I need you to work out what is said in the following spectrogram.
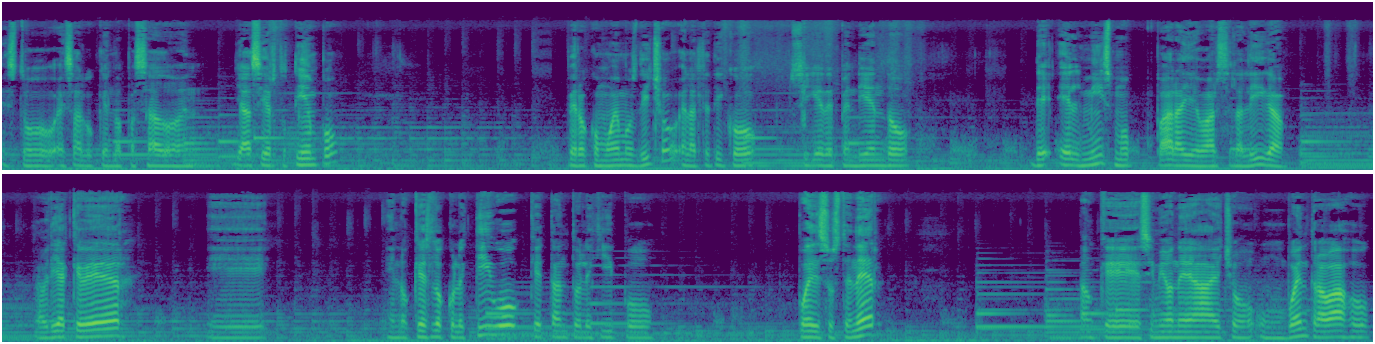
Esto es algo que no ha pasado en ya cierto tiempo pero como hemos dicho el Atlético sigue dependiendo de él mismo para llevarse la liga. Habría que ver eh, en lo que es lo colectivo, qué tanto el equipo puede sostener. Aunque Simeone ha hecho un buen trabajo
